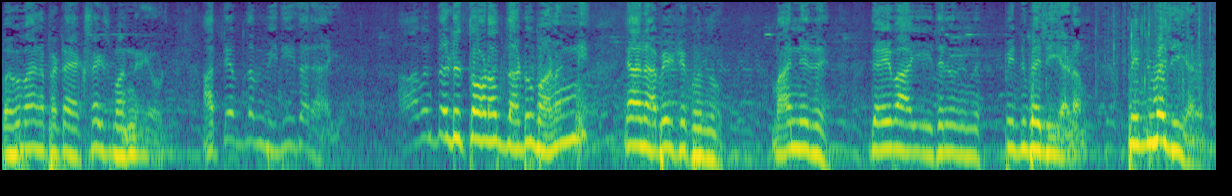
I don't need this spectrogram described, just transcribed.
ബഹുമാനപ്പെട്ട എക്സൈസ് മന്ത്രിയോട് അത്യന്തം വിനീതരായി. ആവുന്നിടത്തോളം നടുമണങ്ങി ഞാൻ അപേക്ഷിക്കുന്നു. മാന്യര് ദയവായി ഇതിൽ നിന്ന് പിൻവലിയണം. പിൻവലിയണം.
